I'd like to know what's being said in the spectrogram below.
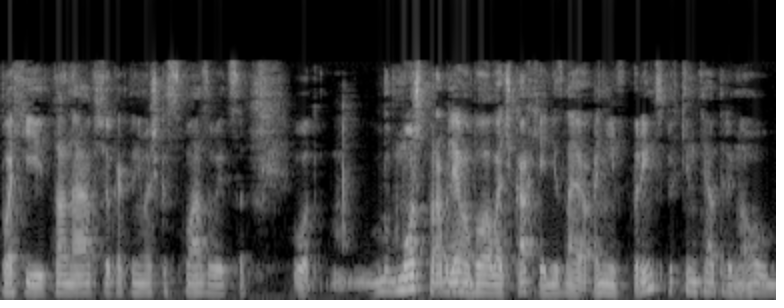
плохие тона, все как-то немножко смазывается. Вот. Может, проблема была в очках, я не знаю, они в принципе в кинотеатре, но,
